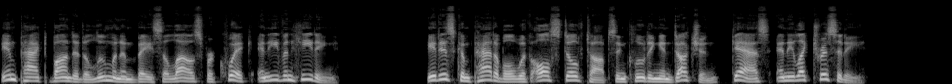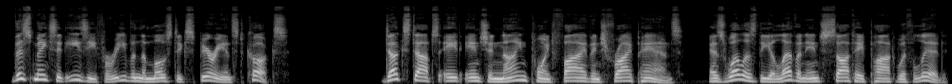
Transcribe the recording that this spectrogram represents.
impact bonded aluminum base allows for quick and even heating. It is compatible with all stovetops, including induction, gas, and electricity. This makes it easy for even the most experienced cooks. Duxtop's 8 inch and 9.5 inch fry pans, as well as the 11 inch saute pot with lid,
